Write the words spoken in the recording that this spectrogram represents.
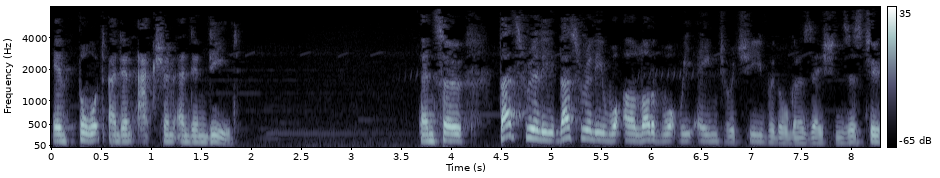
in thought and in action and in deed. And so that's really, that's really what, a lot of what we aim to achieve with organizations is to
